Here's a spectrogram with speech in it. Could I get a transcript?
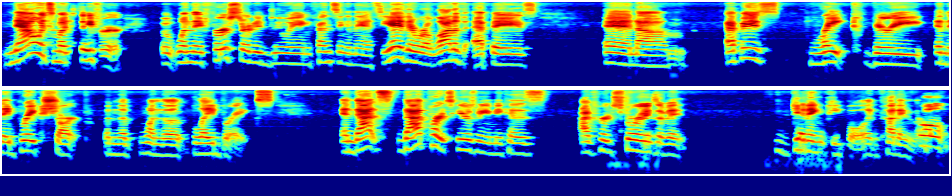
now it's much safer. But when they first started doing fencing in the SCA, there were a lot of epees, and um, epees break very, and they break sharp when the when the blade breaks, and that's that part scares me because I've heard stories of it getting people and cutting them. Well,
